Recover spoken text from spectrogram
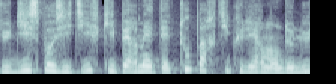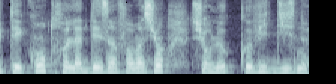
du dispositif qui permettait tout particulièrement de lutter contre la désinformation sur le Covid-19.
